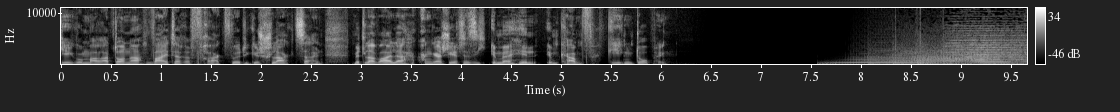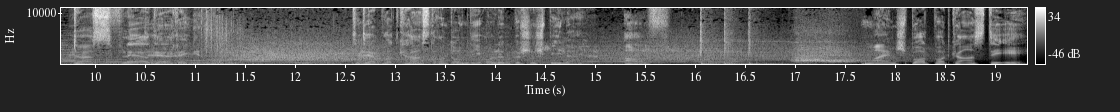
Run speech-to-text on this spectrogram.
Diego Maradona weitere fragwürdige Schlagzeilen. Mittlerweile engagierte sich immerhin im Kampf gegen Doping. Das Flair der Ringe. Der Podcast rund um die Olympischen Spiele auf meinsportpodcast.de.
